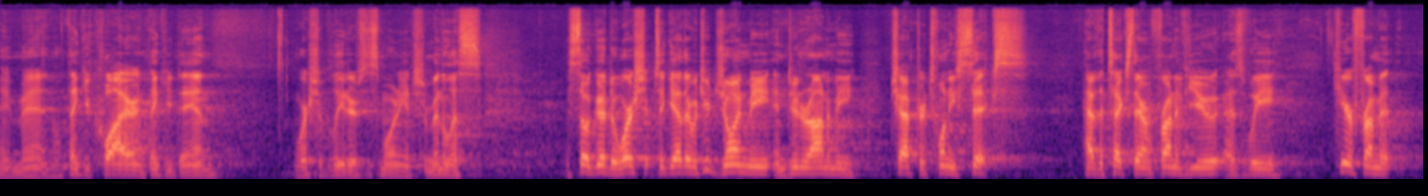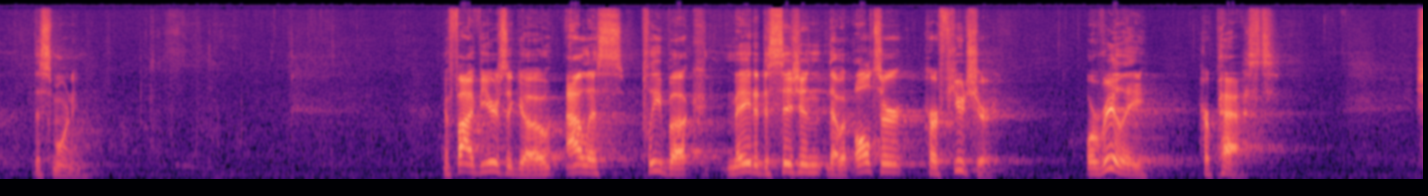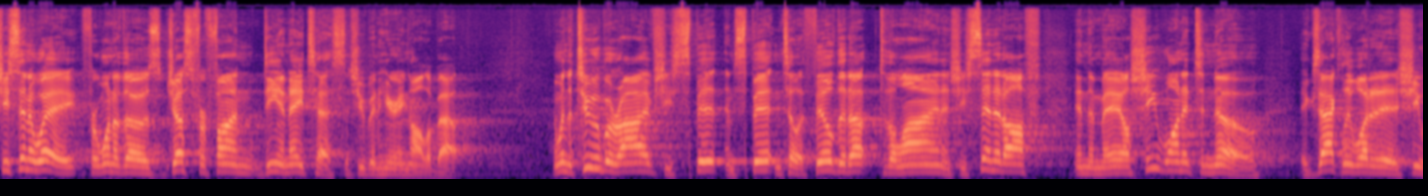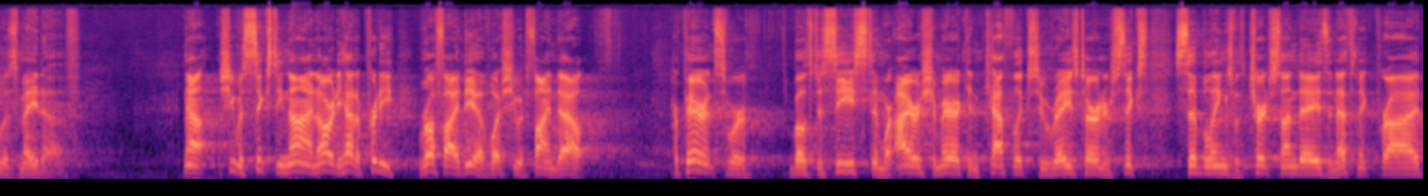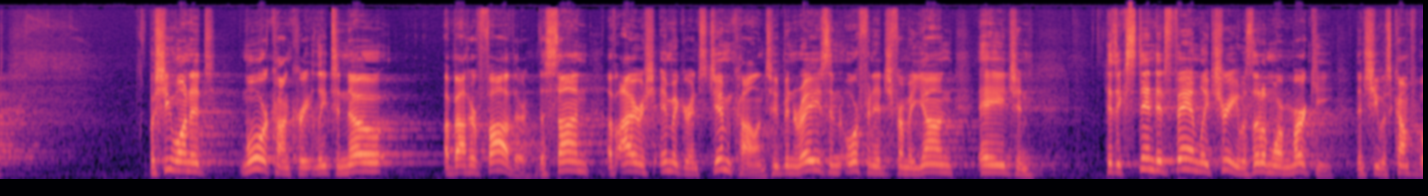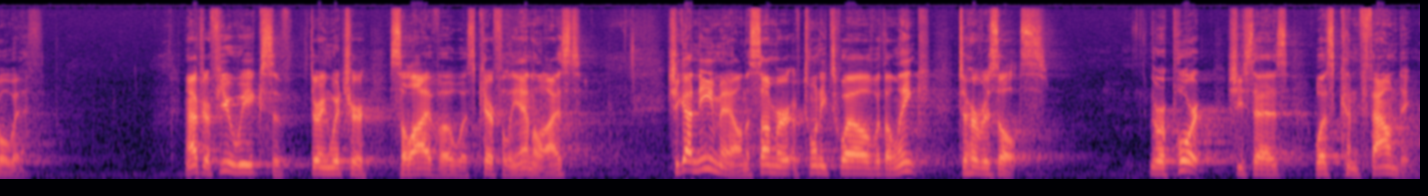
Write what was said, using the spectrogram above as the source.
Amen. Well, thank you, choir, and thank you, Dan, worship leaders this morning, instrumentalists. It's so good to worship together. Would you join me in Deuteronomy chapter 26? Have the text there in front of you as we hear from it this morning. Now, five years ago, Alice Plebuch made a decision that would alter her future, or really, her past. She sent away for one of those just for fun DNA tests that you've been hearing all about. And when the tube arrived, she spit and spit until it filled it up to the line and she sent it off in the mail. She wanted to know exactly what it is she was made of. Now, she was 69, already had a pretty rough idea of what she would find out. Her parents were both deceased and were Irish American Catholics who raised her and her six siblings with church Sundays and ethnic pride. But she wanted more concretely to know about her father, the son of Irish immigrants, Jim Collins, who'd been raised in an orphanage from a young age, and his extended family tree was a little more murky than she was comfortable with. After a few weeks of, during which her saliva was carefully analyzed, she got an email in the summer of 2012 with a link to her results. The report, she says, was confounding.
